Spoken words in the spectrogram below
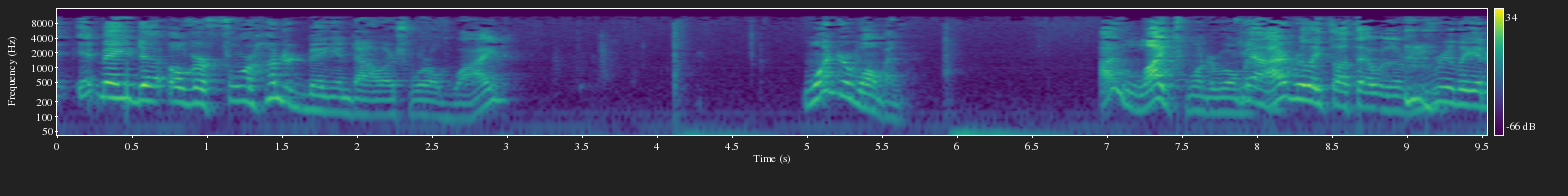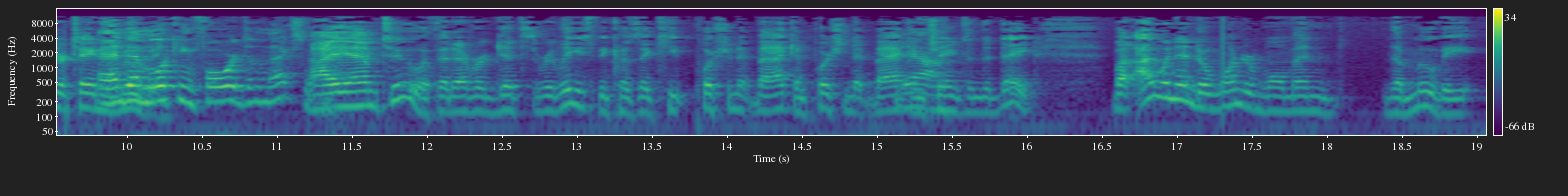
it, it made uh, over four hundred million dollars worldwide. Wonder Woman. I liked Wonder Woman. Yeah. I really thought that was a really entertaining. And movie. I'm looking forward to the next one. I am too, if it ever gets released, because they keep pushing it back and pushing it back Yeah. and changing the date. But I went into Wonder Woman, the movie,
